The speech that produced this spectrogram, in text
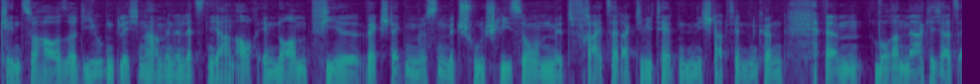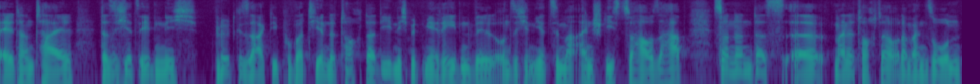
Kind zu Hause, die Jugendlichen haben in den letzten Jahren auch enorm viel wegstecken müssen mit Schulschließungen, mit Freizeitaktivitäten, die nicht stattfinden können können. Ähm, woran merke ich als Elternteil, dass ich jetzt eben nicht blöd gesagt, die pubertierende Tochter, die nicht mit mir reden will und sich in ihr Zimmer einschließt zu Hause habe, sondern dass äh, meine Tochter oder mein Sohn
